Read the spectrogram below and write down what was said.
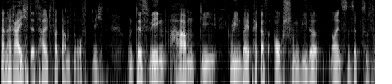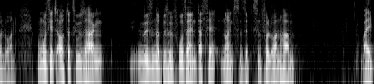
dann reicht es halt verdammt oft nicht. Und deswegen haben die Green Bay Packers auch schon wieder 1917 verloren. Man muss jetzt auch dazu sagen, müssen ein bisschen froh sein, dass sie 1917 verloren haben, weil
